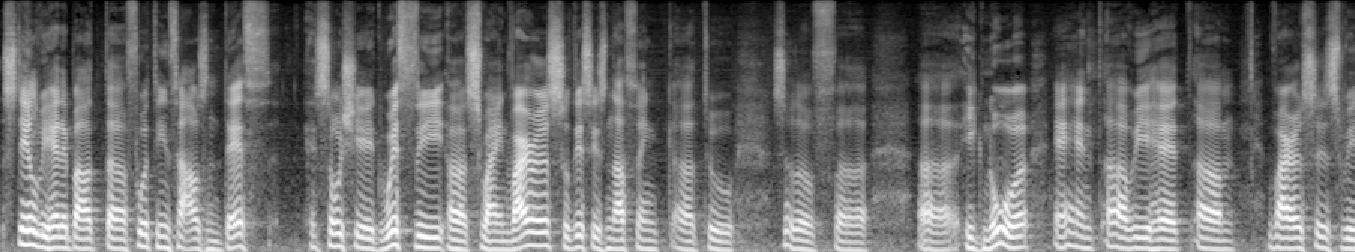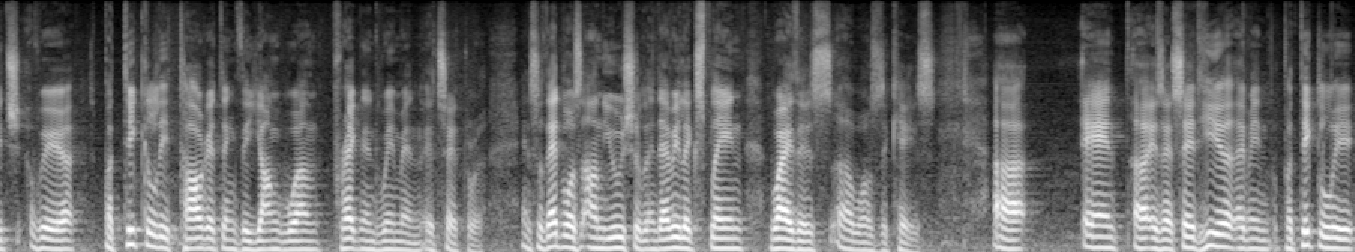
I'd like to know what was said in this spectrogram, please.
still, we had about uh, 14,000 deaths associated with the uh, swine virus. So this is nothing to sort of ignore. And we had um, viruses which were particularly targeting the young one, pregnant women, etc. And so that was unusual, and I will explain why this uh, was the case. Uh, and uh, as I said here, I mean, particularly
